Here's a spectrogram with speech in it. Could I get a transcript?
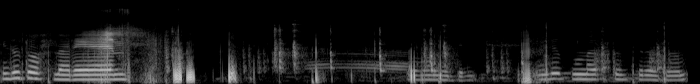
Şimdi dostlar eee devam ederiz. Şimdi bunları kızdıracağım.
